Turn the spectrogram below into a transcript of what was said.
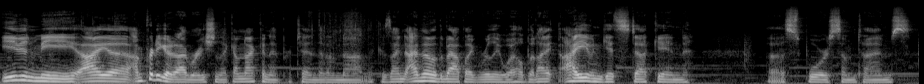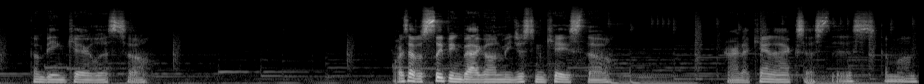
Even me, I, uh, I'm pretty good at aberration. Like, I'm not to pretend that I'm not, because I, I know the map, like, really well, but I, I even get stuck in uh, spores sometimes if I'm being careless, so. I always have a sleeping bag on me just in case, though. Alright, I can't access this. Come on.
